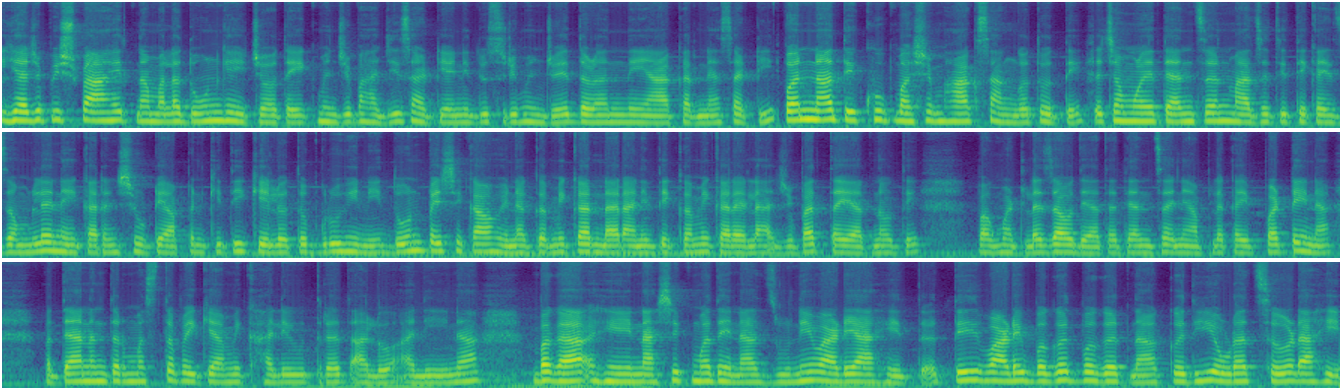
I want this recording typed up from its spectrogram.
ह्या ज्या पिशव्या आहेत ना मला दोन घ्यायच्या होत्या. एक म्हणजे भाजीसाठी आणि दुसरी म्हणजे दळण नेया करण्यासाठी. पण ना ते खूप असे महाग सांगत होते. त्याच्यामुळे त्यांचं माझं तिथे काही जमलं नाही. कारण शेवटी आपण किती केलं तर गृहिणी दोन पैसे का होईना कमी करणार आणि ते कमी करायला अजिबात तयार नव्हते. मग म्हटलं जाऊ दे आता त्यांचं आणि आपलं काही पटे ना. मग त्यानंतर मस्तपैकी आम्ही खाली उतरत आलो. आणि ना बघा हे नाशिकमध्ये ना जुने वाडे आहेत. ते वाडे बघत बघत ना कधी एवढा चढ आहे.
